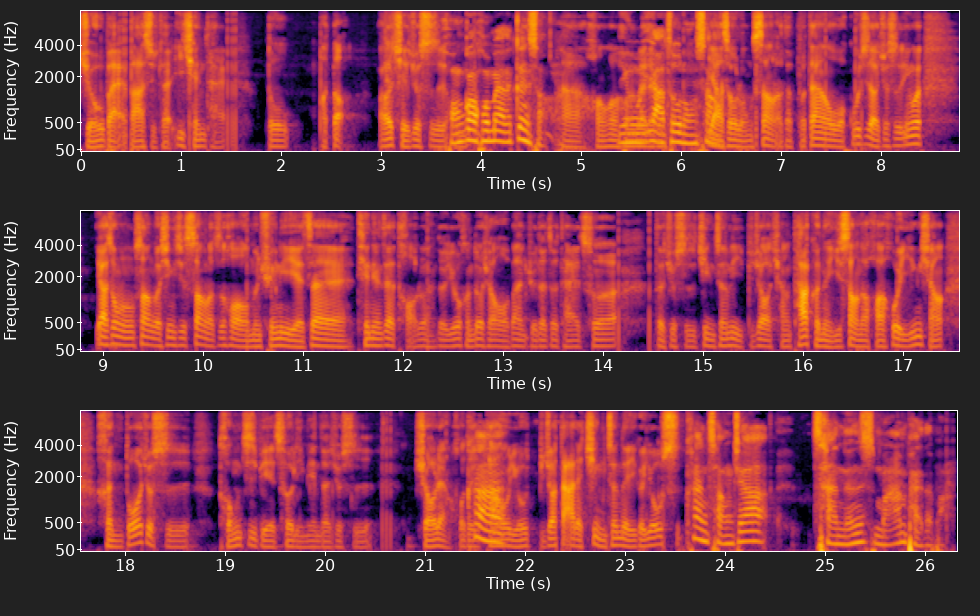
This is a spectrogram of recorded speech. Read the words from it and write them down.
九百八十台，一千台都不到，而且就是皇冠会卖的更少啊！皇冠因为亚洲龙上亚洲龙上了的，不但我估计啊，就是因为亚洲龙上个星期上了之后，我们群里也在天天在讨论，有很多小伙伴觉得这台车的就是竞争力比较强，它可能一上的话会影响很多就是同级别车里面的就是销量，或者它会有比较大的竞争的一个优势。看厂家产能怎么安排的吧。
